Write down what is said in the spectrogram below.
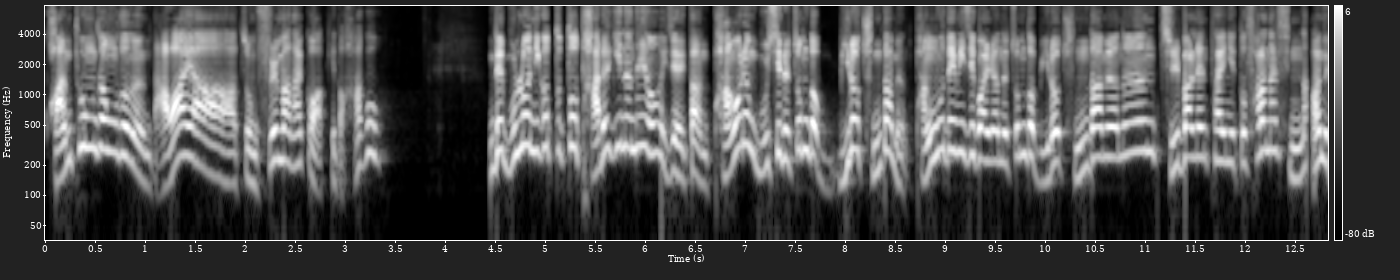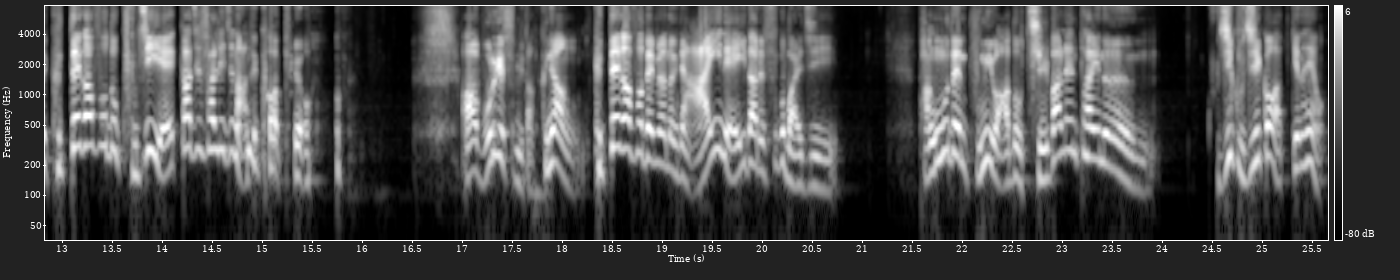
관통 정도는 나와야 좀 쓸만할 것 같기도 하고. 근데 물론 이것도 또 다르기는 해요. 이제 일단 방어력 무시를 좀 더 밀어준다면, 방무 데미지 관련을 좀 더 밀어준다면은 질 발렌타인이 또 살아날 수 있나? 아 근데 그때 가서도 굳이 얘까지 살리진 않을 것 같아요. 아 모르겠습니다. 그냥 그때 가서 되면은 그냥 아인 에이다를 쓰고 말지. 방무된 붐이 와도 질 발렌타인은 굳이 굳이일 것 같긴 해요.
